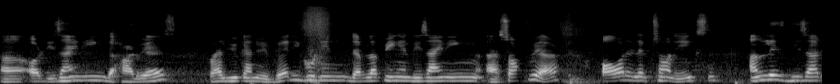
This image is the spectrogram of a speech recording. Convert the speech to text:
uh, or designing the hardwares while you can be very good in developing and designing uh, software or electronics unless these are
